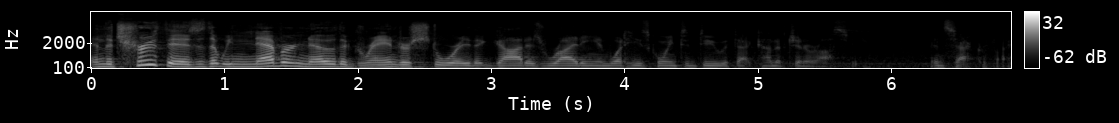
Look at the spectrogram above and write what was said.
And the truth is, is that we never know the grander story that God is writing and what he's going to do with that kind of generosity and sacrifice.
